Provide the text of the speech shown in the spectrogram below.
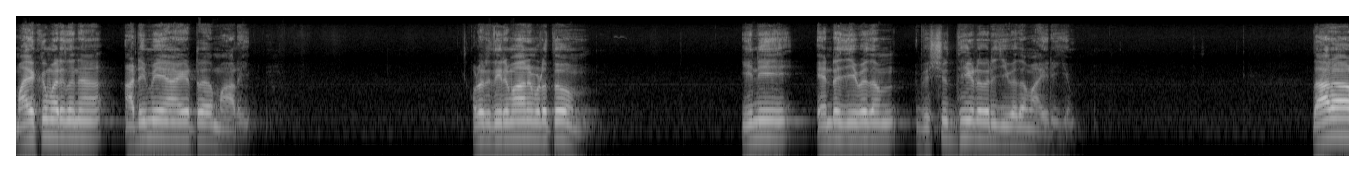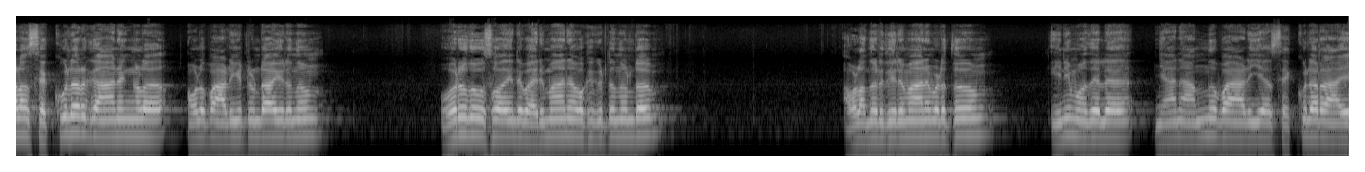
മയക്കുമരുന്നിന് അടിമയായിട്ട് മാറി. അവിടെ ഒരു തീരുമാനമെടുത്തു. ഇനി എന്റെ ജീവിതം വിശുദ്ധിയുടെ ഒരു ജീവിതമായിരിക്കും. ധാരാളം സെക്കുലർ ഗാനങ്ങൾ അവൾ പാടിയിട്ടുണ്ടായിരുന്നു. ഓരോ ദിവസവും അതിന്റെ വരുമാനം അവൾക്ക് കിട്ടുന്നുണ്ട്. അവൾ അന്നൊരു തീരുമാനമെടുത്തു. ഇനി മുതൽ ഞാൻ അന്ന് പാടിയ സെക്കുലറായ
